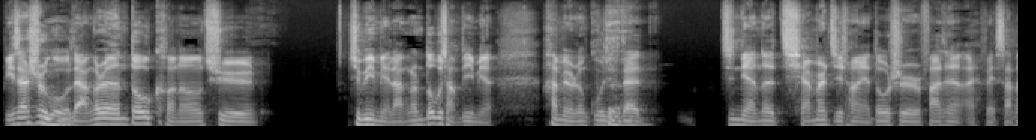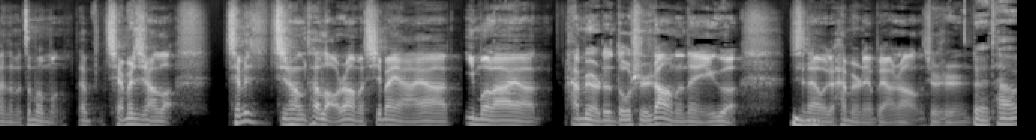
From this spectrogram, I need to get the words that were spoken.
比赛事故，两个人都可能去去避免，两个人都不想避免。汉密尔顿估计在今年的前面几场也都是发现，哎，维斯塔潘怎么这么猛？他前面几场老前面几场他老让嘛，西班牙呀、伊莫拉呀，汉密尔顿都是让的那一个。现在我觉得汉密尔顿也不想让了，就是对他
